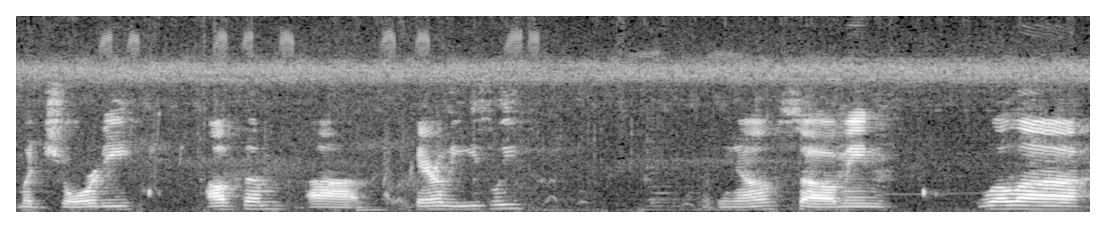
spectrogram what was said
majority of them uh, fairly easily you know so I mean we'll uh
